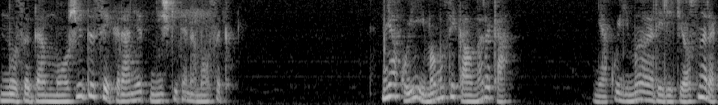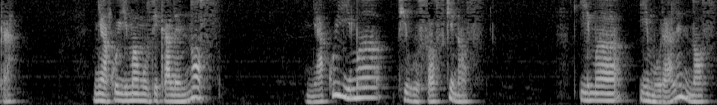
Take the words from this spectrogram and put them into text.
но за да може да се хранят нишките на мозъка. Някой има музикална ръка. Някой има религиозна ръка. Някой има музикален нос. Някой има философски нос. Има и морален нос,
